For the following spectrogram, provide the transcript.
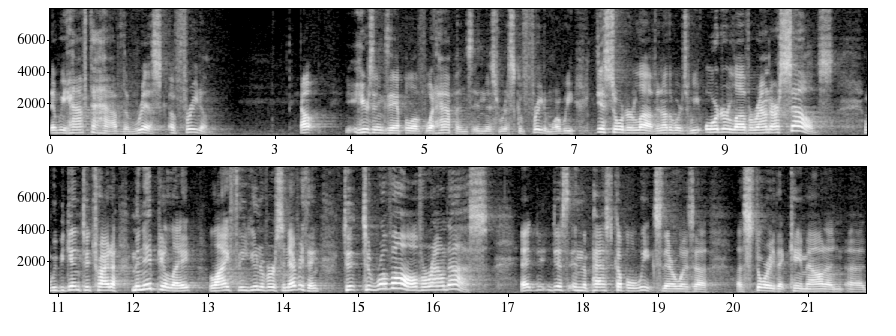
then we have to have the risk of freedom. Now, Here's an example of what happens in this risk of freedom, where we disorder love. In other words, we order love around ourselves. And we begin to try to manipulate life, the universe, and everything to, to revolve around us. And just in the past couple of weeks, there was a, a story that came out, a,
